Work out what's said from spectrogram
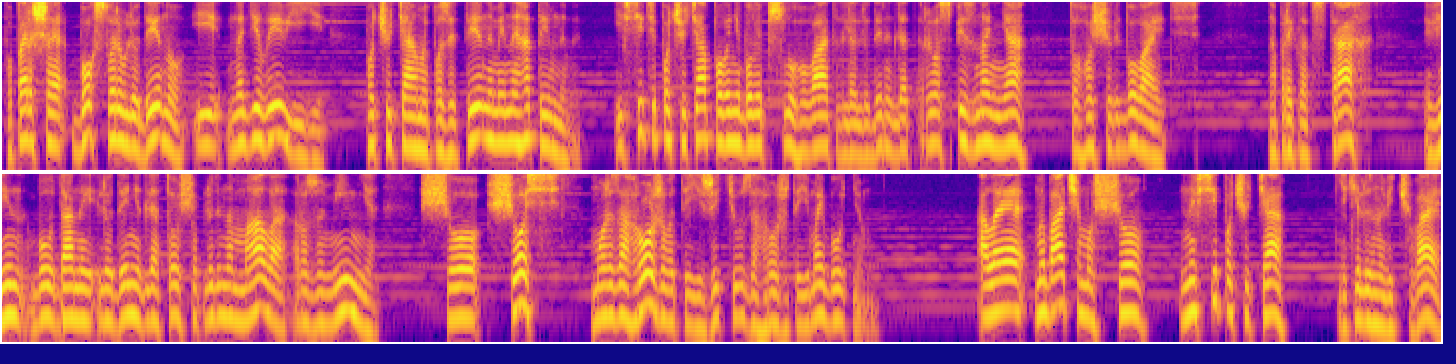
по-перше, Бог створив людину і наділив її почуттями позитивними і негативними. І всі ці почуття повинні були б слугувати для людини для розпізнання того, що відбувається. Наприклад, страх він був даний людині для того, щоб людина мала розуміння, що щось може загрожувати її життю, загрожувати її майбутньому. Але ми бачимо, що не всі почуття які людина відчуває,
